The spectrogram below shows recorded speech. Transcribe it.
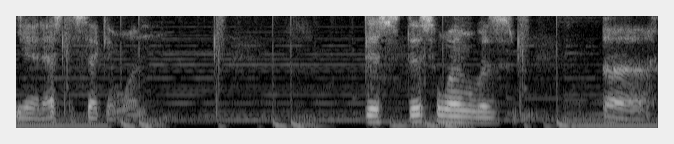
Yeah, that's the second one. This this one was uh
